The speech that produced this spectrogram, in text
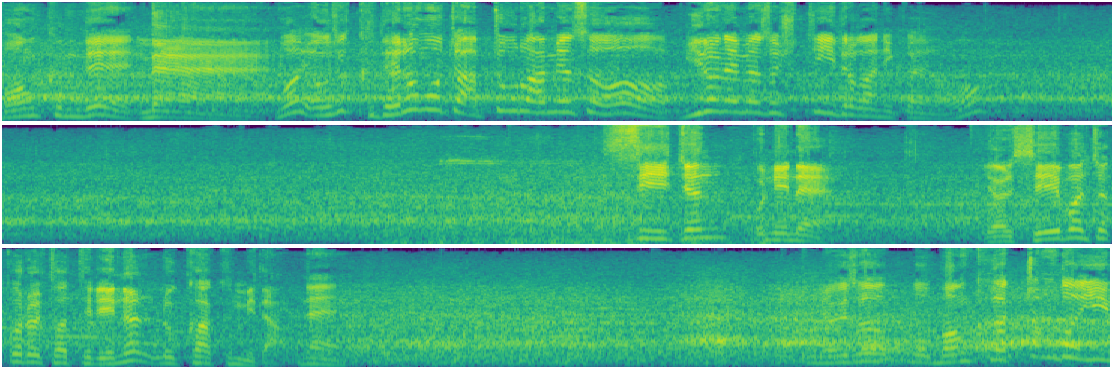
멍크인데 네. 뭐 여기서 그대로 먼저 앞쪽으로 하면서 밀어내면서 슈팅이 들어가니까요. 시즌 본인의 13번째 골을 터뜨리는 루카쿠입니다. 네. 여기서 뭐 멍크가 좀 더 이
